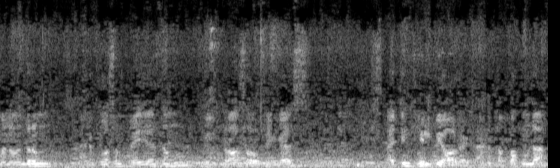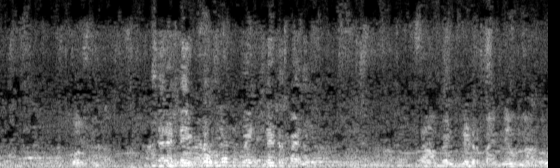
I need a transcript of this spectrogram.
మనం అందరం ఆయన కోసం ప్రే చేద్దాము will cross our fingers I think he'll be all right ఆయన తప్పకుండా కోలుకుంటారు సరే అంటే ఇప్పుడు వెంటిలేటర్ పైన వెంటిలేటర్ పైనే ఉన్నారు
